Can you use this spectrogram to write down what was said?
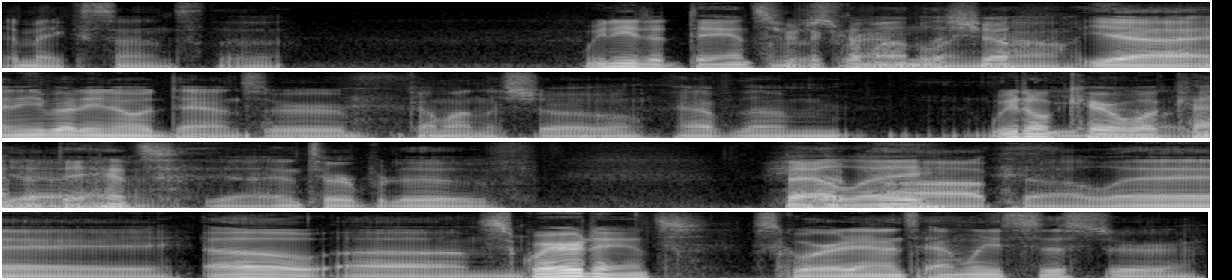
it makes sense that we need a dancer to come on the show now. Yeah, anybody know a dancer? Come on the show. Have them. we don't care what know, kind of dance Yeah, interpretive. Ballet. hip-hop, ballet. Oh, um, square dance square dance. Emily's sister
